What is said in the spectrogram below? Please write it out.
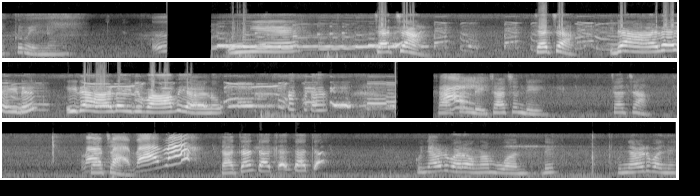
ഒക്കെ വേണോ കുഞ്ഞേ ചാച്ചാ ചാച്ചാ ഇതാടാ ഇത് ഇതാടാ ഇത് വാവയാണോ ചാച്ചന്റെ ചാച്ചന്റെ ചാച്ചാ ചാച്ചാ ചാച്ചാ ചാച്ചാ ചാച്ചാ കുഞ്ഞാവോട് പറ ഉറങ്ങാൻ പോവാൻ കുഞ്ഞാവോട് പറഞ്ഞേ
